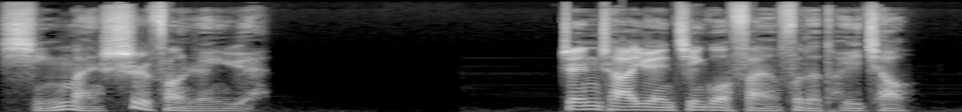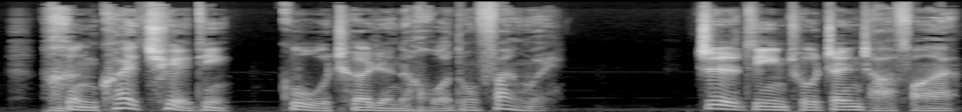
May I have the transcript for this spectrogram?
刑满释放人员。侦查员经过反复的推敲，很快确定雇车人的活动范围，制定出侦查方案：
